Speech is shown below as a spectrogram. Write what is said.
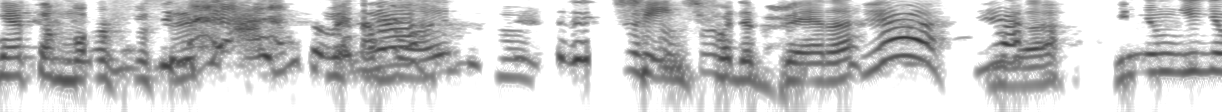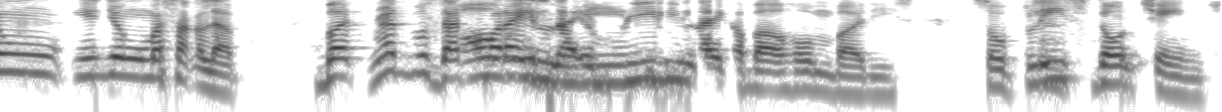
metamorphosis. Yeah. Change for the better. Yeah, yeah. Diba? Yun yung yun yung yun yung masaklap. But Red was that's what I like really like about home buddies. So please don't change.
